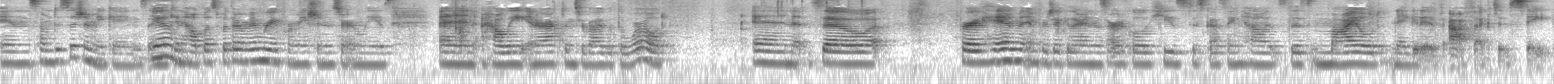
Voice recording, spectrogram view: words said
in some decision makings and yeah. can help us with our memory formation in certain ways, and how we interact and survive with the world. And so for him in particular in this article, he's discussing how it's this mild negative affective state,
